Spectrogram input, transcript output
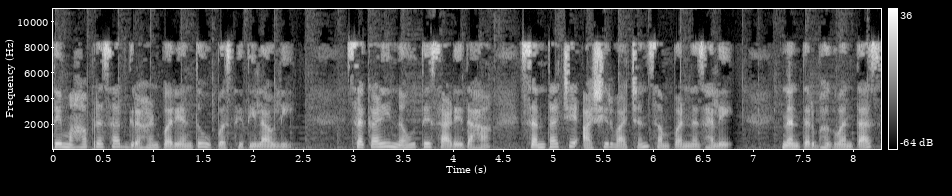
ते महाप्रसाद ग्रहणपर्यंत उपस्थिती लावली. सकाळी नऊ ते साडेदहा संताचे आशीर्वाचन संपन्न झाले. नंतर भगवंतास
